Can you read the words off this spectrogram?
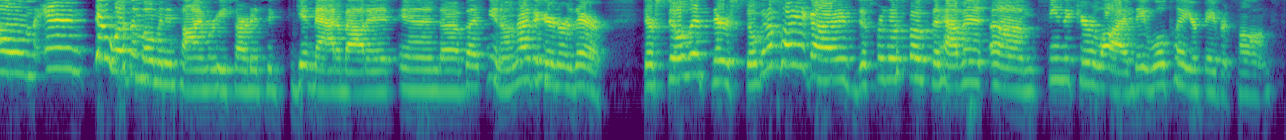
Um, and there was a moment in time where he started to get mad about it, and uh, but you know, neither here nor there. They're still they're still gonna play it, guys. Just for those folks that haven't um, seen The Cure live, they will play your favorite songs.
